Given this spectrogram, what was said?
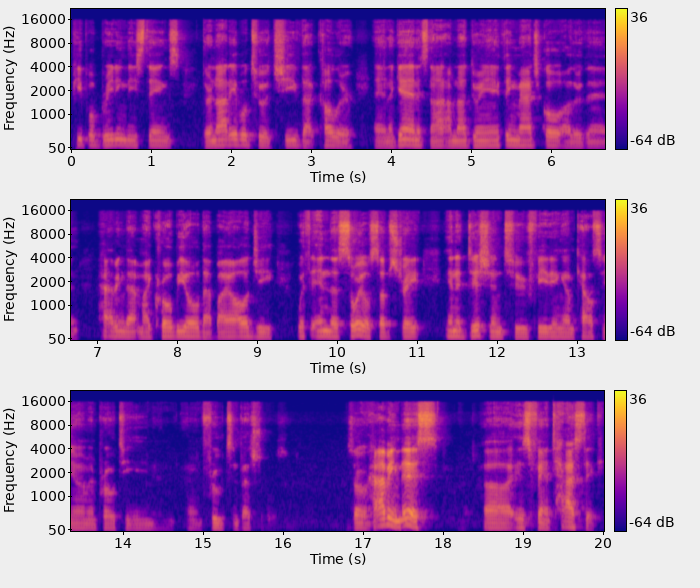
people breeding these things, they're not able to achieve that color. And again, it's not. I'm not doing anything magical other than having that microbial, that biology within the soil substrate, in addition to feeding them calcium and protein and, and fruits and vegetables. So having this uh, is fantastic.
